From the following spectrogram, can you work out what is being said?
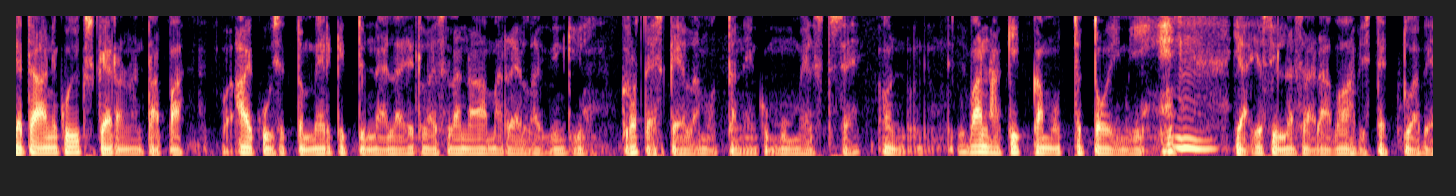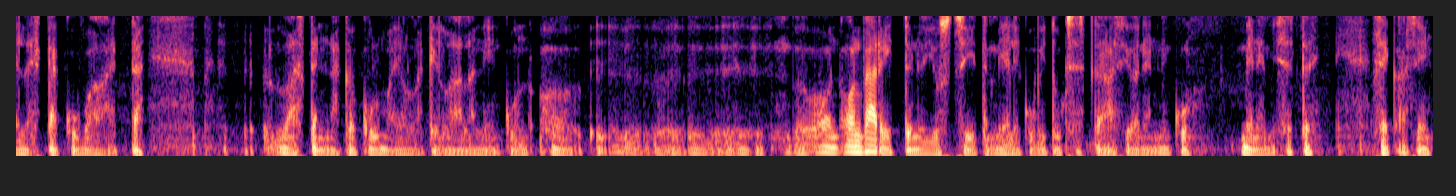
Ja tämä on niin kuin yksi kerronnan tapa. Aikuiset on merkitty näillä erilaisilla naamareilla hyvinkin groteskeilla, mutta niin kuin mun mielestä se on vanha mutikka, mutta toimii. Mm. Ja, ja sillä saadaan vahvistettua vielä sitä kuvaa, että lasten näkökulma jollakin lailla niin kuin on, on värittynyt just siitä mielikuvituksesta ja asioiden niin kuin menemisestä sekaisin.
